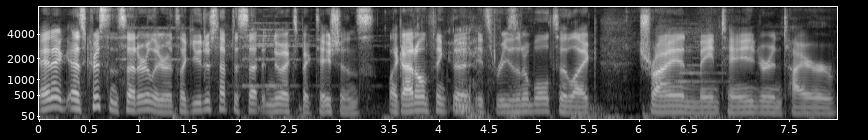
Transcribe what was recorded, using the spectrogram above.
And as Kristen said earlier, it's like you just have to set new expectations. Like I don't think that it's reasonable to like try and maintain your entire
